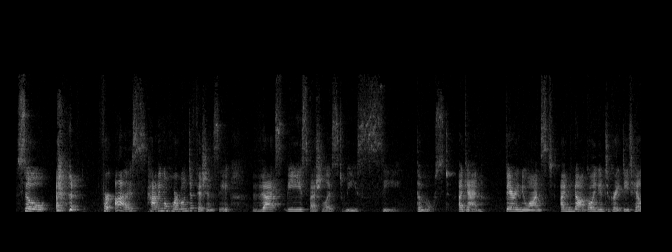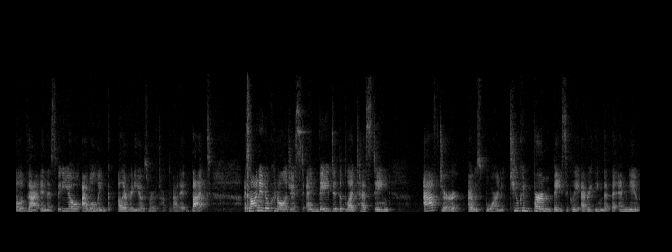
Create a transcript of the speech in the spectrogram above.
So, for us, having a hormone deficiency, that's the specialist we see the most. Again, very nuanced. I'm not going into great detail of that in this video. I will link other videos where I've talked about it. But I saw an endocrinologist and they did the blood testing after I was born to confirm basically everything that the amni-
